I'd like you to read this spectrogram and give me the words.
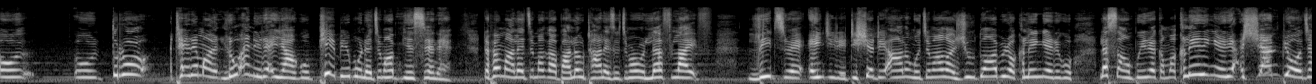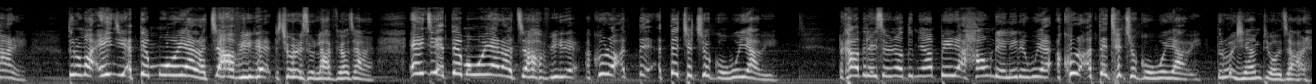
ဟိုဟိုသူတို့အထဲထဲမှာလိုအပ်နေတဲ့အရာကိုဖြည့်ပေးဖို့နဲ့ကျွန်မပြင်ဆင်တယ်တစ်ဖက်မှာလည်းကျွန်မကဘာလုပ်ထားလဲဆိုကျွန်တော်တို့ left life lead ဆိုတဲ့အင်ဂျီတွေ t-shirt တွေအားလုံးကိုကျွန်မကယူသွားပြီးတော့ကလေးငယ်တွေကိုလက်ဆောင်ပေးတဲ့ကမှာကလေးငယ်တွေအရှမ်းပျော်ကြတယ် သူတို့မှအင်ဂျီအစ်စ်မိုးရတာကြာပြီတဲ့တချို့တွေဆိုလာပြောကြတယ်အင်ဂျီအစ်စ်မိုးရတာကြာပြီတဲ့အခုတော့အစ်စ်အစ်စ်ချွတ်ချွတ်ကိုဝတ်ရပြီတခါတလေဆိုရင်တော့သူများပေးတဲ့အဟောင်းတယ်လေးတွေဝတ်ရအခုတော့အစ်စ်ချွတ်ချွတ်ကိုဝတ်ရပြီသူတို့အရန်ပြောကြတယ်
